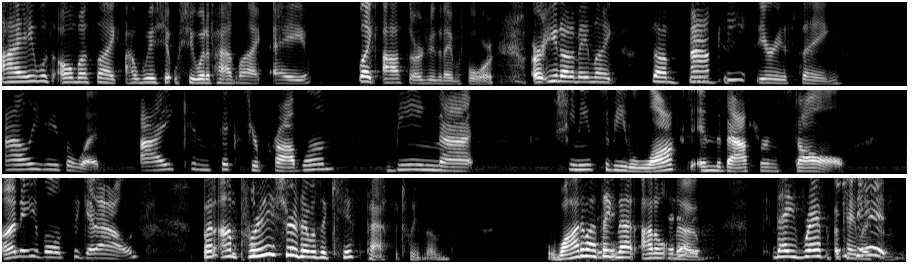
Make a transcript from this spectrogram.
I was almost like, I wish it, she would have had like a like eye surgery the day before, or you know what I mean, like some big serious thing. Ali Hazelwood, I can fix your problem, being that she needs to be locked in the bathroom stall, unable to get out. But I'm pretty sure there was a kiss pass between them. Why do I think that? I don't know. They ref They okay, did. listen.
